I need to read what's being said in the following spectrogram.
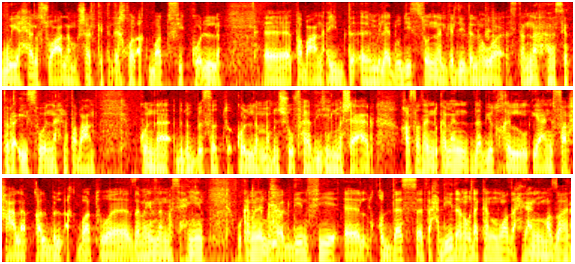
وحرصوا على مشاركة الإخوة الاقباط في كل طبعا عيد ميلاد. ودي السنة الجديدة اللي هو استناها سيادة الرئيس. وان إحنا طبعا كنا بننبسط كل ما بنشوف هذه المشاعر خاصة إنه كمان ده بيدخل يعني الفرحة على قلب الاقباط وزمايلنا المسيحيين وكمان المتواجدين في القداس تحديدا وده كان واضح يعني مظاهر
